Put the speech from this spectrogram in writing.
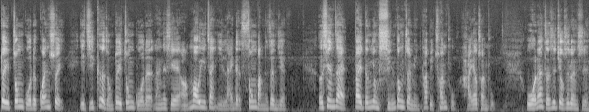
对中国的关税。以及各种对中国的那那些啊贸易战以来的松绑的政见，而现在拜登用行动证明他比川普还要川普。我呢则是就事论事，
